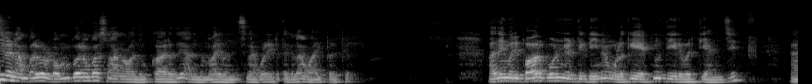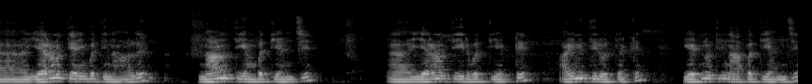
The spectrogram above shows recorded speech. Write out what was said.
சில நம்பர்கள் ரொம்ப ரொம்ப ஸ்ட்ராங்காக வந்து உட்காருது. அந்த மாதிரி வந்துச்சுன்னா கூட எடுத்துக்கலாம். வாய்ப்பு இருக்குது அதே மாதிரி பவர் போர்டுன்னு எடுத்துக்கிட்டிங்கன்னா உங்களுக்கு எட்நூற்றி இருபத்தி அஞ்சு. இரநூத்தி ஐம்பத்தி நாலு நானூற்றி எண்பத்தி அஞ்சு இரநூத்தி இருபத்தி எட்டு ஐநூற்றி இருபத்தெட்டு எட்நூற்றி நாற்பத்தி அஞ்சு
